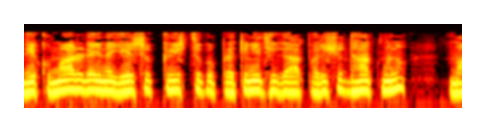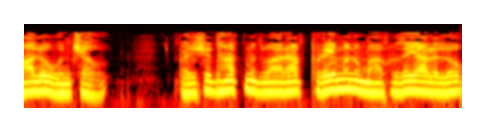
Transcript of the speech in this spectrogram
నీ కుమారుడైన యేసుక్రీస్తుకు ప్రతినిధిగా పరిశుద్ధాత్మను మాలో ఉంచావు. పరిశుద్ధాత్మ ద్వారా ప్రేమను మా హృదయాలలో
